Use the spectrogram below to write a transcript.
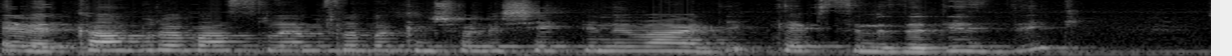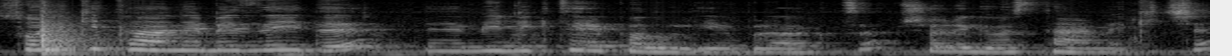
Evet kalbura bastılarımıza bakın şöyle şeklini verdik. Tepsimize dizdik. Son iki tane bezeyi de e, birlikte yapalım diye bıraktım. Şöyle göstermek için.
